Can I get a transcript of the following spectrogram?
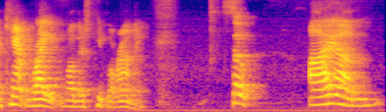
I can't write while there's people around me. So I, um,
